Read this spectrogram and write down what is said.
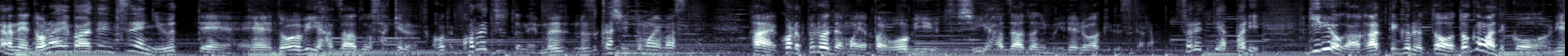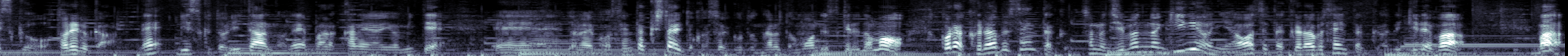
だからね、ドライバーで常に打って、えー、OB ハザードを避けるんです。これ、これちょっとね、難しいと思いますね。はい。これプロでもやっぱり OB 打つし、ハザードにも入れるわけですから。それってやっぱり技量が上がってくると、どこまでこう、リスクを取れるか、ね、リスクとリターンのね、兼ね合いを見て、えー、ドライバーを選択したりとかそういうことになると思うんですけれども、これはクラブ選択、その自分の技量に合わせたクラブ選択ができれば、まあ、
